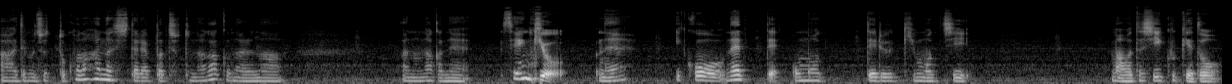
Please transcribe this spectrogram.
あでもちょっとこの話したらやっぱちょっと長くなるな。あのなんかね選挙ね行こうねって思ってる気持ち。まあ私行くけど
